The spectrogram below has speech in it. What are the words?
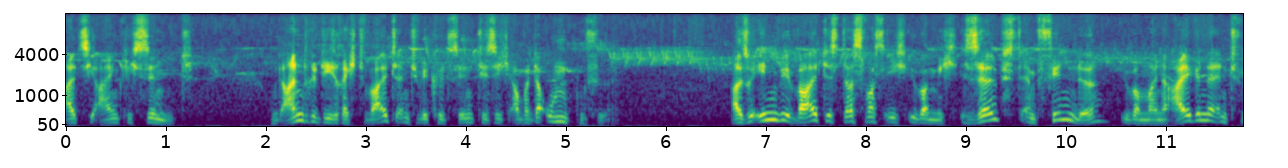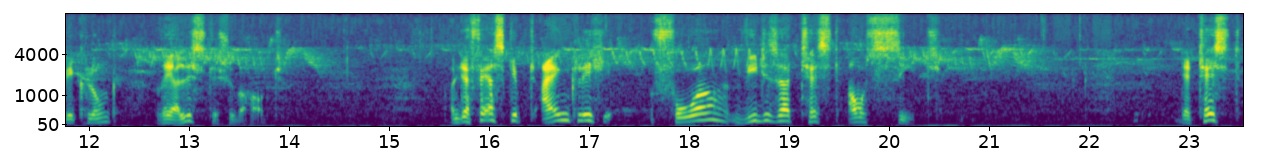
als sie eigentlich sind. Und andere, die recht weit entwickelt sind, die sich aber da unten fühlen. Also inwieweit ist das, was ich über mich selbst empfinde, über meine eigene Entwicklung, realistisch überhaupt? Und der Vers gibt eigentlich vor, wie dieser Test aussieht. Der Test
